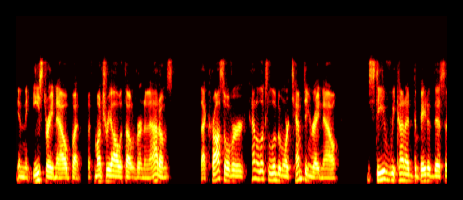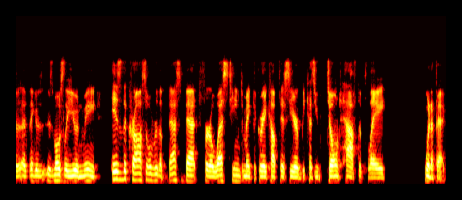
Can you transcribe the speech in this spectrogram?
in the East right now. But with Montreal without Vernon Adams, that crossover kind of looks a little bit more tempting right now. Steve, we kind of debated this. I think it was, it was mostly you and me. Is the crossover the best bet for a West team to make the Grey Cup this year because you don't have to play Winnipeg?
